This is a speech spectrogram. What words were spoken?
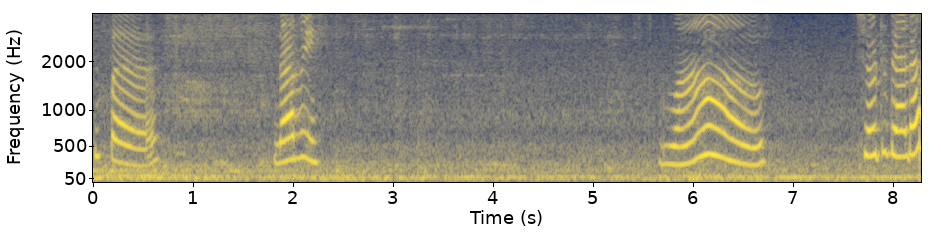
సూపర్ డార్వి వావ్ షోటు డాడా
